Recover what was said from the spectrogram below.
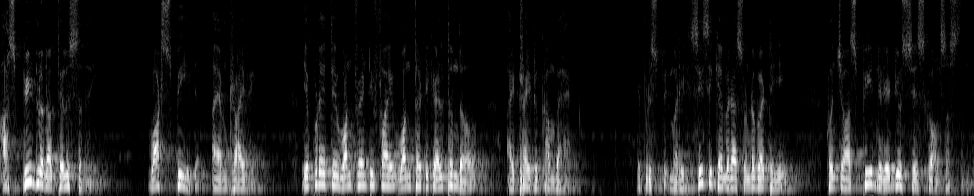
ఆ స్పీడ్లో నాకు తెలుస్తుంది. వాట్ స్పీడ్ ఐఎమ్ డ్రైవింగ్ ఎప్పుడైతే వన్ ట్వంటీ ఫైవ్ వన్ థర్టీకి వెళ్తుందో I try to come back ఇప్పుడు స్పీ మరి సీసీ కెమెరాస్ ఉండబట్టి కొంచెం ఆ స్పీడ్ని రెడ్యూస్ చేసుకోవాల్సి వస్తుంది.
